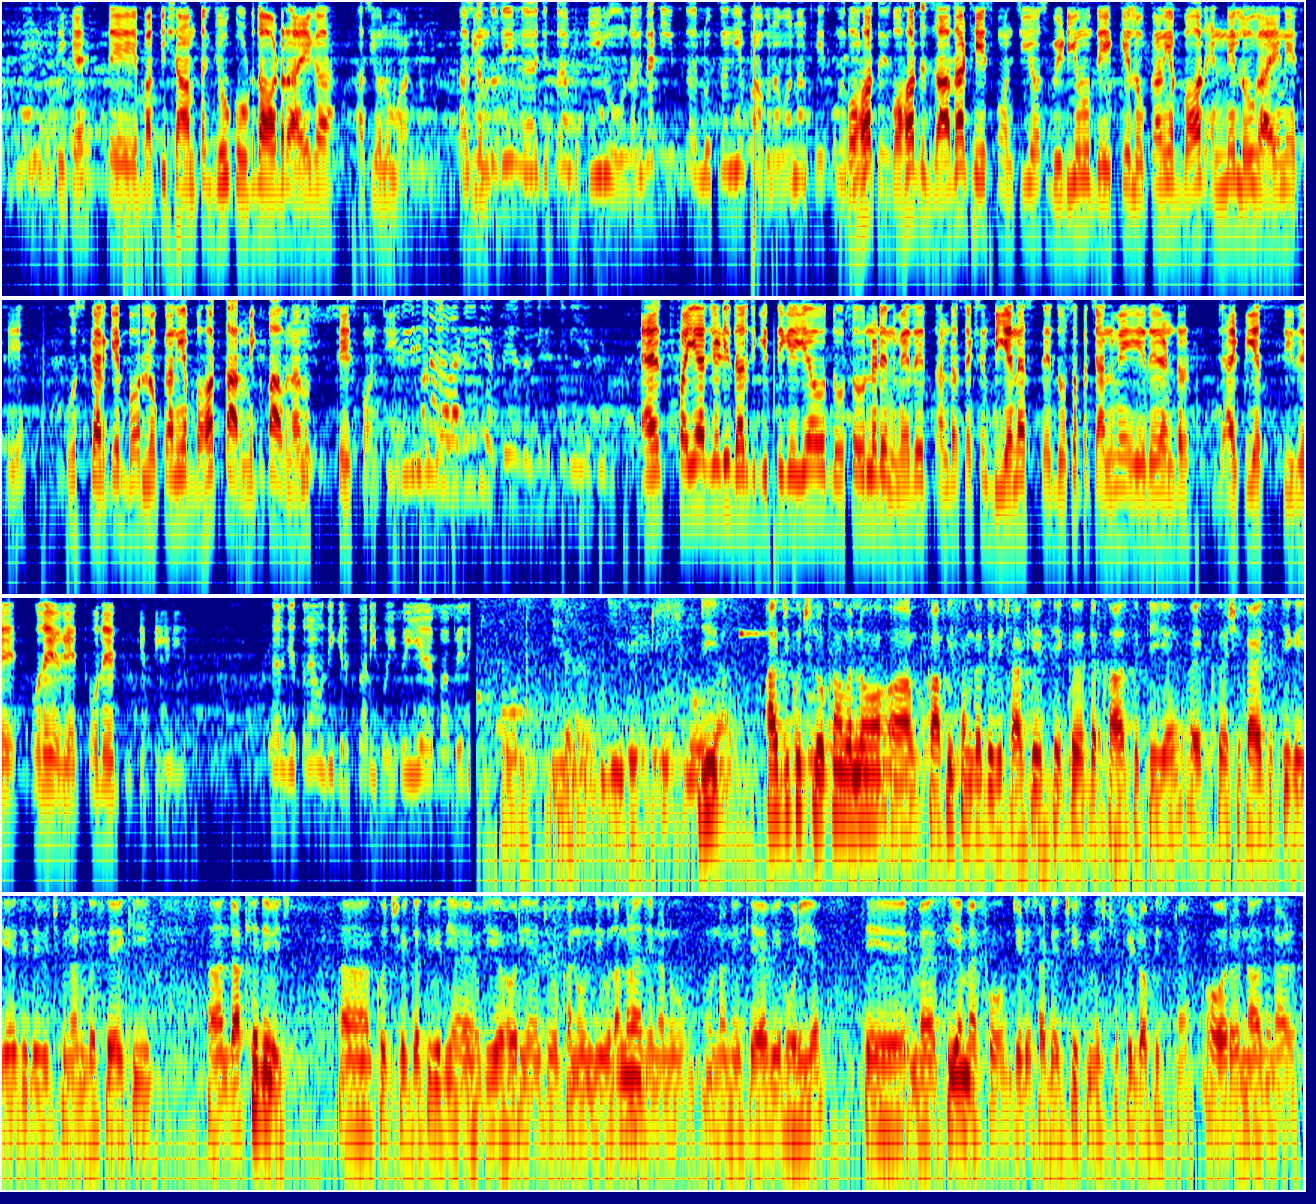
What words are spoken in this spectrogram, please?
ਠੀਕ ਹੈ ਤੇ ਬਾਕੀ ਸ਼ਾਮ ਤੱਕ ਜੋ ਕੋਰਟ ਦਾ ਆਰਡਰ ਆਏਗਾ ਅਸੀਂ ਉਹਨੂੰ ਮੰਨ ਜੂਗੇ। ਅਸੀਂ ਉਹਨੂੰ ਤੁਸੀਂ ਜਿਸ ਤਰ੍ਹਾਂ ਵਕੀਲ ਹੋ ਲੱਗਦਾ ਕਿ ਲੋਕਾਂ ਦੀਆਂ ਭਾਵਨਾਵਾਂ ਨਾਲ ਠੇਸ ਪਹੁੰਚੀ ਬਹੁਤ? ਬਹੁਤ ਜ਼ਿਆਦਾ ਠੇਸ ਪਹੁੰਚੀ ਹੈ ਉਸ ਵੀਡੀਓ ਨੂੰ ਦੇਖ ਕੇ। ਲੋਕਾਂ ਦੀਆਂ ਬਹੁਤ ਇੰਨੇ ਲੋਕ ਆਏ ਨੇ ਇੱਥੇ। ਉਸ ਕਰਕੇ ਬਹੁਤ ਲੋਕਾਂ ਦੀਆਂ ਬਹੁਤ ਧਾਰਮਿਕ ਭਾਵਨਾ ਨੂੰ ਠੇਸ ਪਹੁੰਚੀ ਹੈ। ਕਿਹੜੀ ਧਾਰਾ ਲਾ ਕੇ ਜਿਹੜੀ ਐਫਆਈਆਰ ਦਰਜ ਕੀਤੀ ਗਈ ਹੈ? ਐਫ ਆਈ ਆਰ ਜਿਹੜੀ ਦਰਜ ਕੀਤੀ ਗਈ ਹੈ ਉਹ 299 ਦੇ under section B N S ਤੇ 295 ਏ ਦੇ under eye P S C ਦੇ ਉਹਦੇ ਅਗੇ- ਉਹਦੇ ਕੀਤੀ ਗਈ ਹੈ। ਸਰ ਜਿਸ ਤਰ੍ਹਾਂ ਉਹਦੀ ਗ੍ਰਿਫਤਾਰੀ ਹੋਈ ਹੋਈ ਹੈ ਬਾਬੇ ਦੀ ਜੀ ਅੱਜ ਕੁਝ ਲੋਕਾਂ ਵੱਲੋਂ ਕਾਫੀ ਸੰਗਤ ਦੇ ਵਿੱਚ ਆ ਕੇ ਇੱਥੇ ਇੱਕ ਦਰਖਾਸਤ ਦਿੱਤੀ ਹੈ ਇੱਕ ਸ਼ਿਕਾਇਤ ਦਿੱਤੀ ਗਈ ਹੈ ਜਿਹਦੇ ਵਿੱਚ ਉਹਨਾਂ ਨੇ ਦੱਸਿਆ ਹੈ ਕਿ ਦਾਖੇ ਦੇ ਵਿੱਚ ਕੁਝ ਗਤੀਵਿਧੀਆਂ ਇਹੋ ਜਿਹੀਆਂ ਹੋ ਰਹੀਆਂ ਜੋ ਕਾਨੂੰਨ ਦੀ ਉਲੰਘਣਾ ਜਿਨ੍ਹਾਂ ਨੂੰ ਉਹਨਾਂ ਨੇ ਕਿਹਾ ਵੀ ਹੋ ਰਹੀ ਹੈ। ਤੇ ਮੈਂ ਸੀਐਮਐਫਓ ਜਿਹੜੇ ਸਾਡੇ ਚੀਫ ਮਿਨਿਸਟਰ ਫੀਲਡ ਆਫੀਸਰ ਹੈ ਔਰ ਨਾਲ ਦੇ ਨਾਲ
